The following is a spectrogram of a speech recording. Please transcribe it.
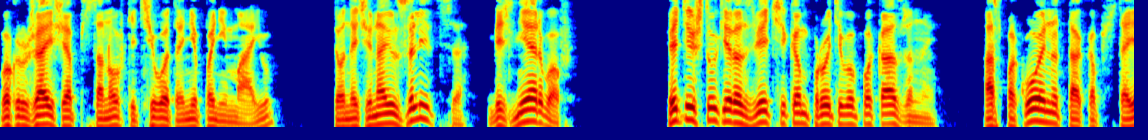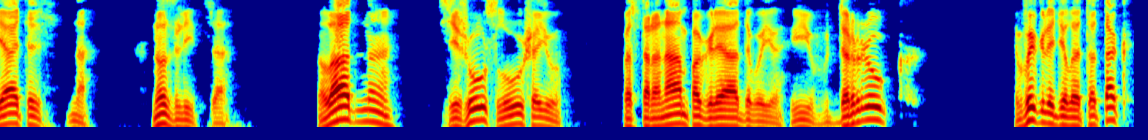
в окружающей обстановке чего-то не понимаю, то начинаю злиться, без нервов. Эти штуки разведчикам противопоказаны, а спокойно так обстоятельственно, но злиться. Ладно, сижу, слушаю, по сторонам поглядываю, и вдруг... Выглядело это так,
